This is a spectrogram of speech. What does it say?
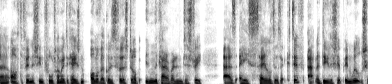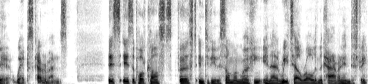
uh, after finishing full time education, Oliver got his first job in the caravan industry as a sales executive at a dealership in Wiltshire, Webb's Caravans. This is the podcast's first interview with someone working in a retail role in the caravan industry.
